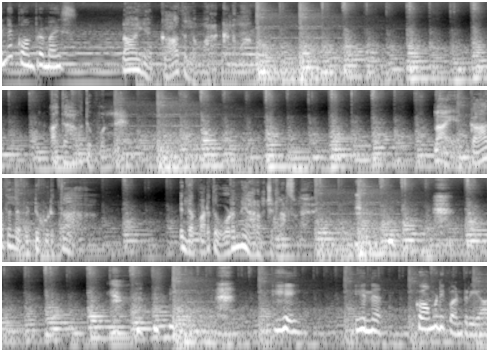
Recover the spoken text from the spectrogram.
என்ன காம்ப்ரமைஸ் நான் என் காதல மறக்கணுமா? அதாவது ஒண்ணு. நான் என் காதல விட்டு கொடுத்தா இந்த படத்தை உடனே ஆரம்பிச்சிடலாம் சொன்னாரு. ஹே என்ன காமெடி பண்றியா?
